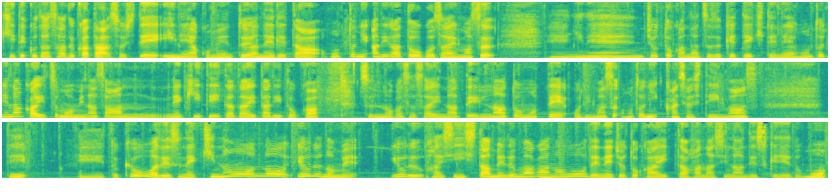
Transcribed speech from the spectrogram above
聞いてくださる方、そしていいねやコメントやね、レター、本当にありがとうございます。えー2年ちょっとかな続けてきてね本当になんかいつも皆さんね聞いていただいたりとかするのが支えになっているなと思っております本当に感謝していますでえっ、と今日はですね昨日の夜のめ夜配信したメルマガの方でねちょっと書いた話なんですけれども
